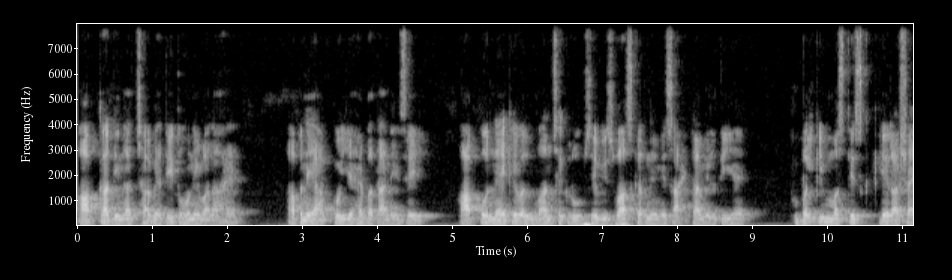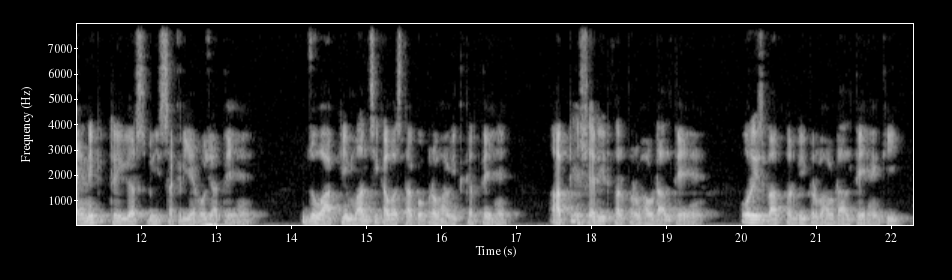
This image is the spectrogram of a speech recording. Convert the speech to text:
आपका दिन अच्छा व्यतीत होने वाला है। अपने आप को यह बताने से आपको न केवल मानसिक रूप से विश्वास करने में सहायता मिलती है, बल्कि मस्तिष्क के रासायनिक ट्रिगर्स भी सक्रिय हो जाते हैं। जो आपकी मानसिक अवस्था को प्रभावित करते हैं, आपके शरीर पर प्रभाव डालते हैं और इस बात पर भी प्रभाव डालते हैं कि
